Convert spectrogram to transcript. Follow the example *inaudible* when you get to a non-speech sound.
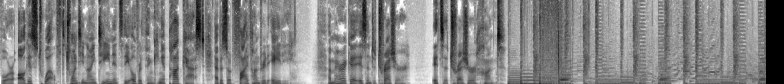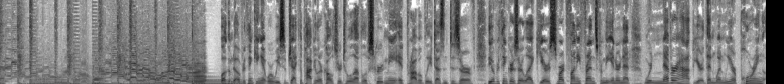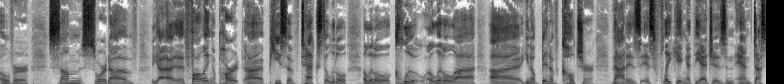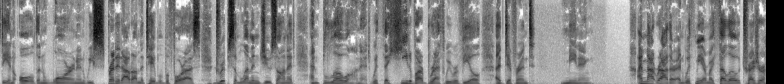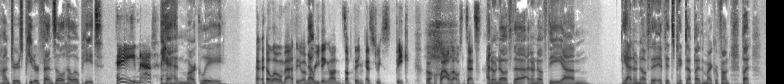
For August 12th, 2019, it's the Overthinking It podcast, episode 580. America isn't a treasure, it's a treasure hunt. Welcome to Overthinking It, where we subject the popular culture to a level of scrutiny it probably doesn't deserve. The Overthinkers are like your smart, funny friends from the internet. We're never happier than when we are poring over some sort of uh, falling apart uh, piece of text, a little, a little clue, a little, uh, uh you know, bit of culture that is is flaking at the edges and and dusty and old and worn, and we spread it out on the table before us, drip some lemon juice on it, and blow on it. With the heat of our breath, we reveal a different meaning. I'm Matt Wrather, and with me are my fellow treasure hunters, Peter Fenzel. Hello, Pete. Hey, Matt. And Mark Lee. Hello, Matthew. I'm now, breathing on something as we speak. Oh, wow, that was intense. I don't know if the I don't know if the um, yeah I don't know if the if it's picked up by the microphone, but *sighs*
